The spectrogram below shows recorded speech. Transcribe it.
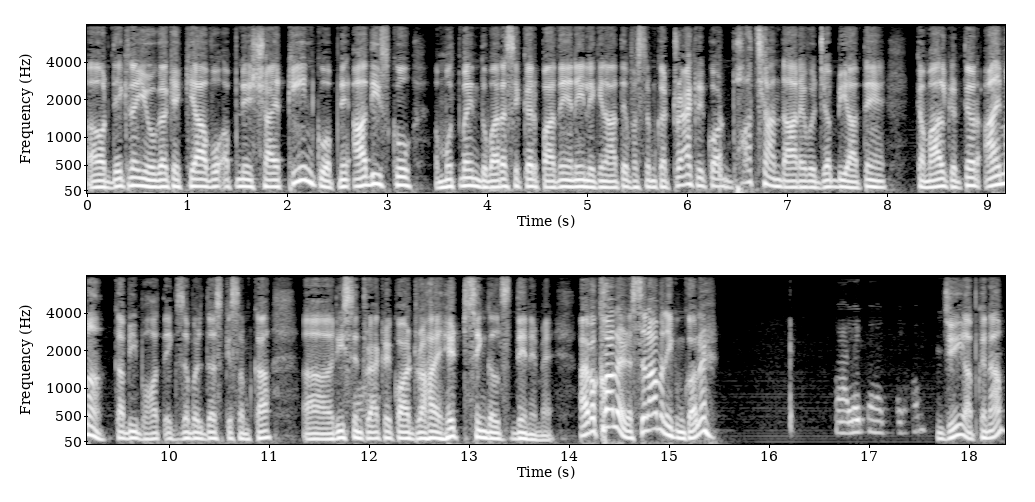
और देखना ही होगा कि क्या वो अपने शायकीन को अपने आदिस को मुतमिन दोबारा से कर पाते हैं नहीं लेकिन आतिफ असलम का ट्रैक रिकॉर्ड बहुत शानदार है वो जब भी आते हैं कमाल करते हैं और आयमा का भी बहुत एक ज़बरदस्त किस्म का रिसेंट ट्रैक रिकॉर्ड रहा है हिट सिंगल्स देने में। आई कॉलर असला कॉलर जी आपका नाम?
